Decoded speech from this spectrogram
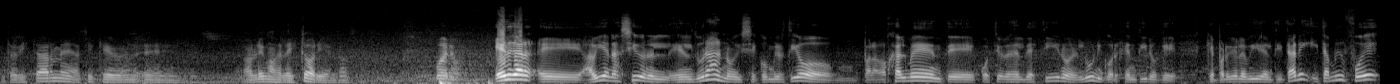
entrevistarme, así que eh, hablemos de la historia entonces. Bueno, Edgar eh, había nacido en el, en Durano y se convirtió paradojalmente, cuestiones del destino, en el único argentino que, perdió la vida en el Titanic y también fue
